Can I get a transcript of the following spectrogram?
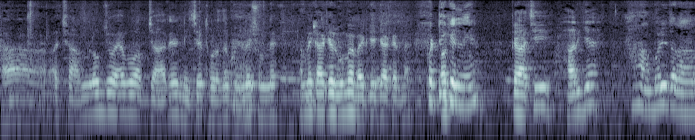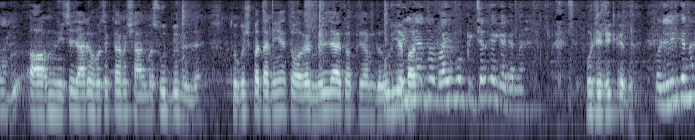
हाँ अच्छा हम लोग जो है वो अब जा रहे हैं नीचे थोड़ा सा घूमने शूमने हमने कहा कि रूम में बैठ के क्या करना है। पट्टी खेलनी है। कराची हार गया? है बुरी तरह आ रहा है। हम नीचे जा रहे हैं सकता है हमें शान मसूद भी मिल जाए। तो कुछ पता नहीं है तो अगर मिल जाए तो फिर हम ज़रूर ये बात तो भाई वो पिक्चर का क्या करना है? वो डिलीट कर दें। वो डिलीट करना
